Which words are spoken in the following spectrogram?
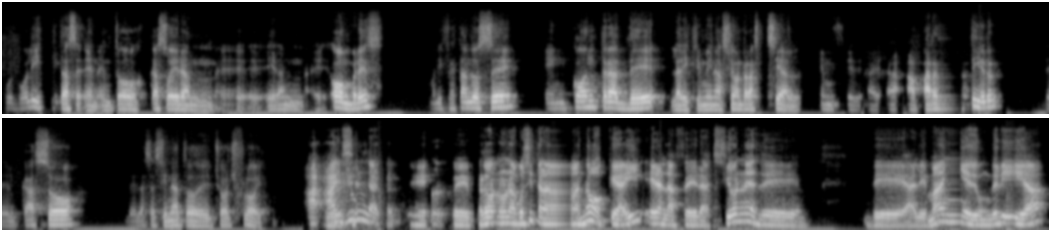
futbolistas, en, en todos casos eran, eh, eran eh, hombres, manifestándose en contra de la discriminación racial, eh, a, partir del caso del asesinato de George Floyd. Ah, hay perdón, una cosita nada más, no, que ahí eran las federaciones de, de Alemania y de Hungría,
